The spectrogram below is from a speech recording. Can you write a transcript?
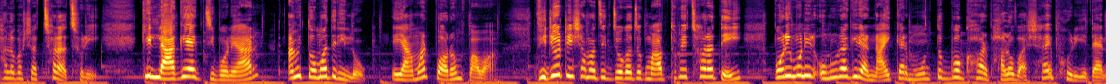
ভালোবাসার ছড়াছড়ি। কি লাগে এক জীবনে আর? আমি তোমাদেরই লোক, এই আমার পরম পাওয়া। ভিডিওটি সামাজিক যোগাযোগ মাধ্যমে ছড়াতেই পরিমণির অনুরাগীরা নায়িকার মন্তব্য ঘর ভালোবাসায় ভরিয়ে দেন।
